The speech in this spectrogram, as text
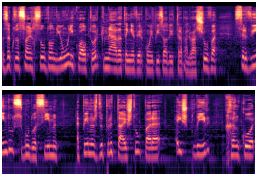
as acusações resultam de um único autor que nada tem a ver com o episódio de trabalho à chuva, servindo, segundo a CIM, apenas de pretexto para expelir rancor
